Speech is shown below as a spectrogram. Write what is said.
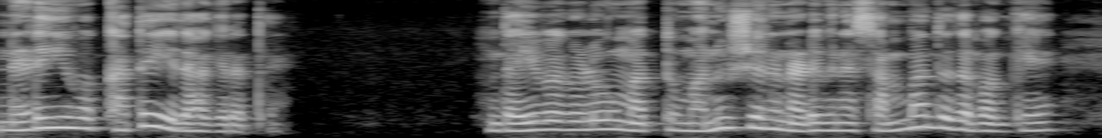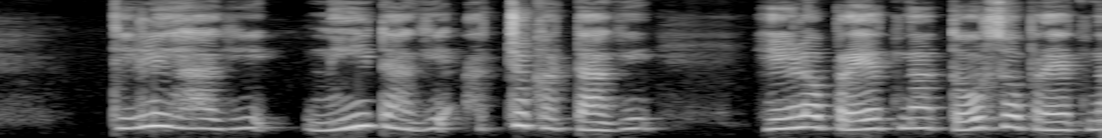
ನಡೆಯುವ ಕತೆ ಇದಾಗಿರುತ್ತೆ. ದೈವಗಳು ಮತ್ತು ಮನುಷ್ಯರ ನಡುವಿನ ಸಂಬಂಧದ ಬಗ್ಗೆ ತಿಳಿಯಾಗಿ, ನೀಟಾಗಿ, ಅಚ್ಚುಕಟ್ಟಾಗಿ ಹೇಳೋ ಪ್ರಯತ್ನ, ತೋರಿಸೋ ಪ್ರಯತ್ನ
